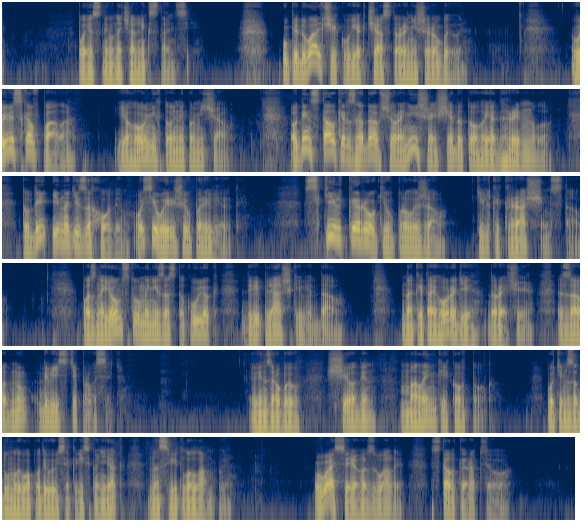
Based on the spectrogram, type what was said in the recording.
пояснив начальник станції. У підвальчику, як часто раніше робили, вивіска впала, його ніхто й не помічав. Один сталкер згадав, що раніше, ще до того, як гримнуло, туди іноді заходив, ось і вирішив перевірити. Скільки років пролежав, тільки кращим став. По знайомству мені за сто кульок дві пляшки віддав. На Китайгороді, до речі, за одну двісті просять. Він зробив ще один маленький ковток. Потім задумливо подивився крізь коньяк на світло лампи. Вася його звали, сталкера цього,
